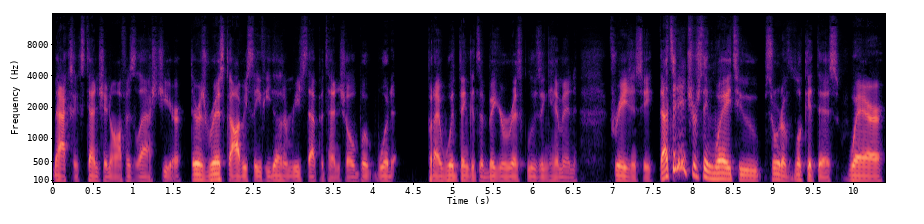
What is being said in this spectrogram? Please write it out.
max extension off his last year. There's risk, obviously, if he doesn't reach that potential, but would but I would think it's a bigger risk losing him in free agency. That's an interesting way to sort of look at this, where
